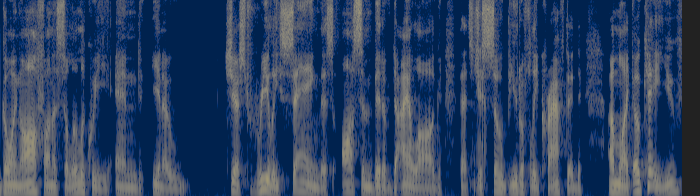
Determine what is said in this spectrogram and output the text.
going off on a soliloquy and you know just really saying this awesome bit of dialogue that's Yeah. just so beautifully crafted i'm like okay you've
